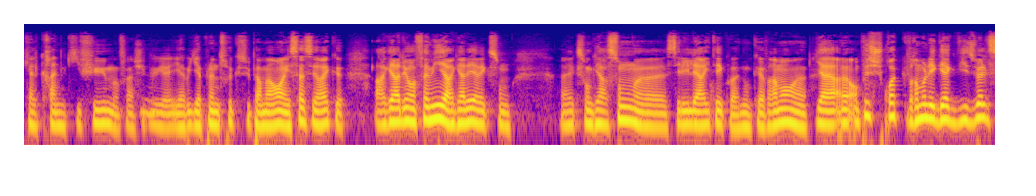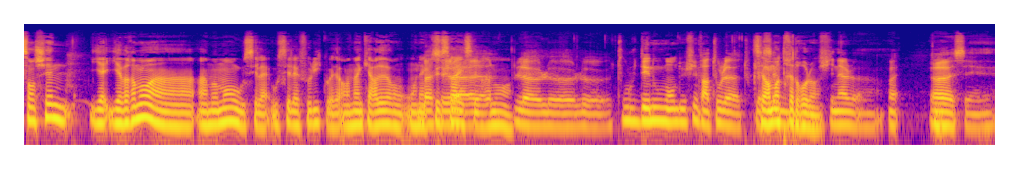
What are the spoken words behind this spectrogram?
qui a le crâne qui fume. Enfin, je sais plus, il y a, il y a plein de trucs super marrants. Et ça, c'est vrai que à regarder en famille, à regarder avec son avec son garçon, euh, c'est l'hilarité quoi. Donc euh, vraiment, euh, il y a, euh, en plus, je crois que vraiment les gags visuels s'enchaînent. Il y a, y a vraiment un, un moment où c'est la où c'est la folie quoi. En un quart d'heure, on a Bah, que ça et c'est vraiment. le, le, le- tout le dénouement du film, enfin tout la, C'est vraiment très drôle. Finale, euh, ouais. Ouais, c'est.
